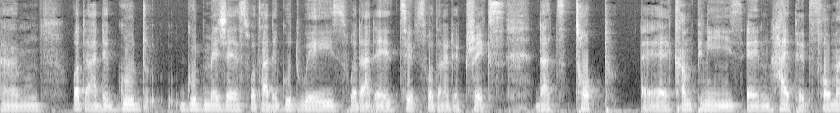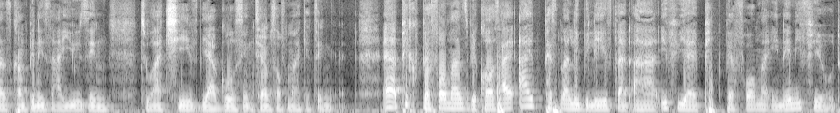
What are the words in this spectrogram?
Um, what are the good good measures? What are the good ways? What are the tips? What are the tricks that top uh, companies and high performance companies are using to achieve their goals in terms of marketing. Uh, peak performance, because I, I personally believe that uh, if you're a peak performer in any field,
